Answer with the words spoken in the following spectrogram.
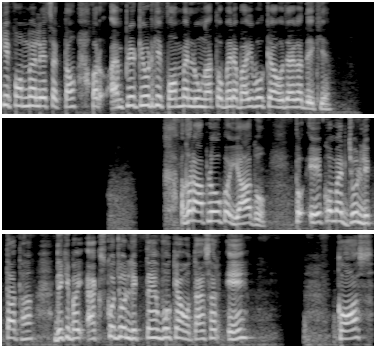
की फॉर्म में ले सकता हूँ और एम्पलीट्यूड की फॉर्म में लूँगा तो मेरे भाई वो क्या हो जाएगा देखिए। अगर आप लोगों को याद हो तो ए को मैं जो लिखता था, देखिए भाई एक्स को जो लिखते हैं वो क्या होता है sir? A cos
